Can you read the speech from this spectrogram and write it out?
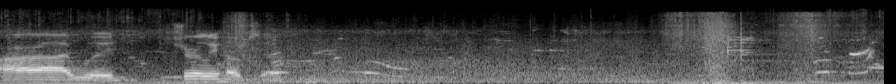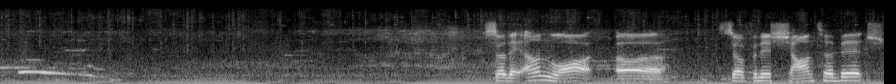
I would surely hope so. So they unlock, uh, so for this Shanta bitch,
